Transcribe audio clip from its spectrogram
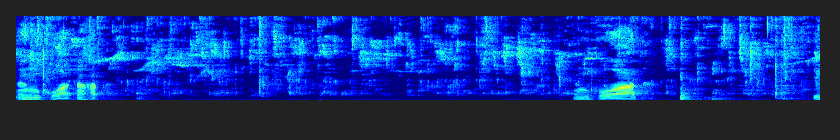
หนึ่งขวดนะครับหนึ่งขวด ที่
